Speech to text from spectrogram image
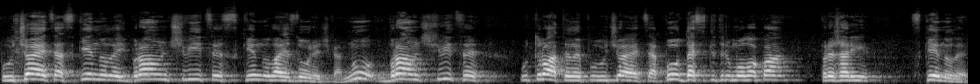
Получається, скинули і браун швіци, скинула і зоречка. Ну, браун швіци утратили, получається, по 10 літрів молока при жарі, скинули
